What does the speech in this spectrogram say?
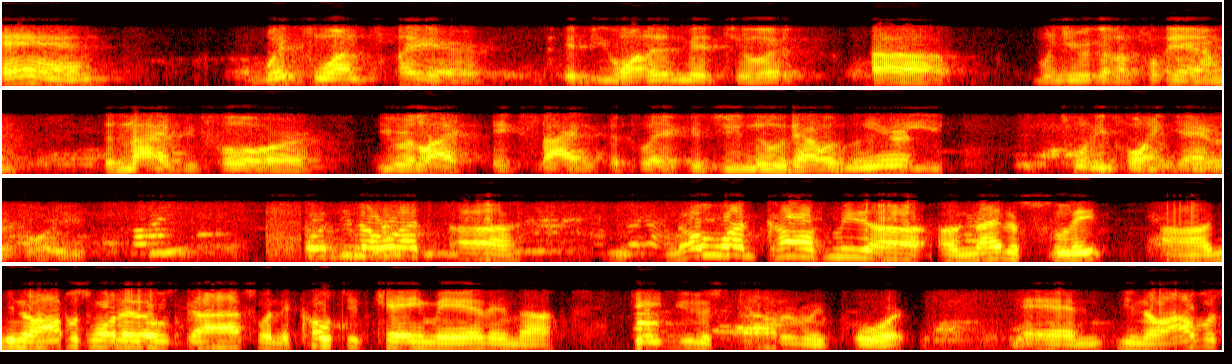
and which one player, if you want to admit to it, uh, when you were going to play him the night before, you were like excited to play because you knew that was a twenty point game for you. Well, you know what? Uh, no one caused me a, a night of sleep. Uh, you know, I was one of those guys when the coaches came in and uh, gave you the scouting report. And, you know, I was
